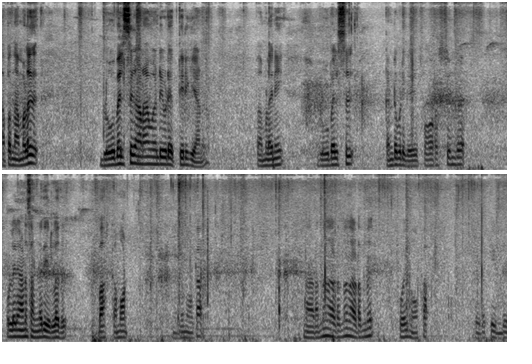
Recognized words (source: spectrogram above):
അപ്പം നമ്മൾ ബ്ലൂ ബെൽസ് കാണാൻ വേണ്ടി ഇവിടെ എത്തിയിരിക്കുകയാണ്. അപ്പം നമ്മളിനി ബ്ലൂ ബെൽസ് കണ്ടുപിടിക്കുക ഈ ഫോറസ്റ്റിന്റെ ഉള്ളിലാണ് സംഗതി ഉള്ളത്. ബാ കമോൺ നമുക്ക് നോക്കാം. നടന്ന് നടന്ന് നടന്ന് പോയി നോക്കാം. ഇതൊക്കെ ഉണ്ട്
